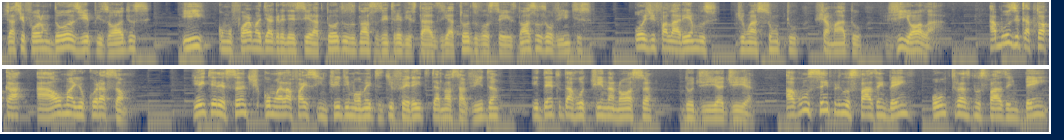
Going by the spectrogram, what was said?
Já se foram 12 episódios e, como forma de agradecer a todos os nossos entrevistados e a todos vocês, nossos ouvintes, hoje falaremos de um assunto chamado viola. A música toca a alma e o coração e é interessante como ela faz sentido em momentos diferentes da nossa vida e dentro da rotina nossa do dia a dia. Alguns sempre nos fazem bem, outras nos fazem bem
